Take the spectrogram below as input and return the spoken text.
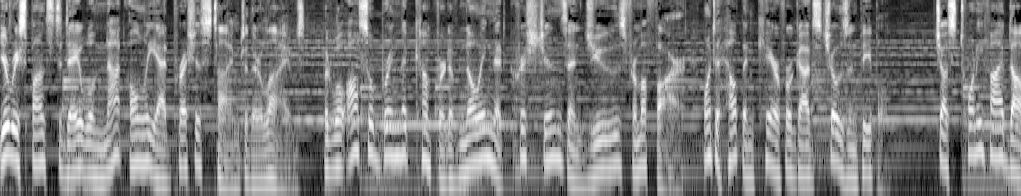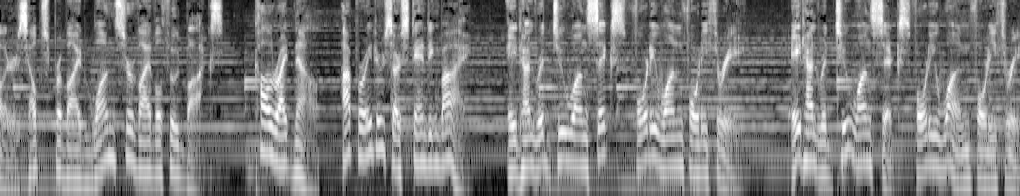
Your response today will not only add precious time to their lives, but will also bring the comfort of knowing that Christians and Jews from afar want to help and care for God's chosen people. Just $25 helps provide one survival food box. Call right now. Operators are standing by. 800 216 4143. 800 216 4143.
